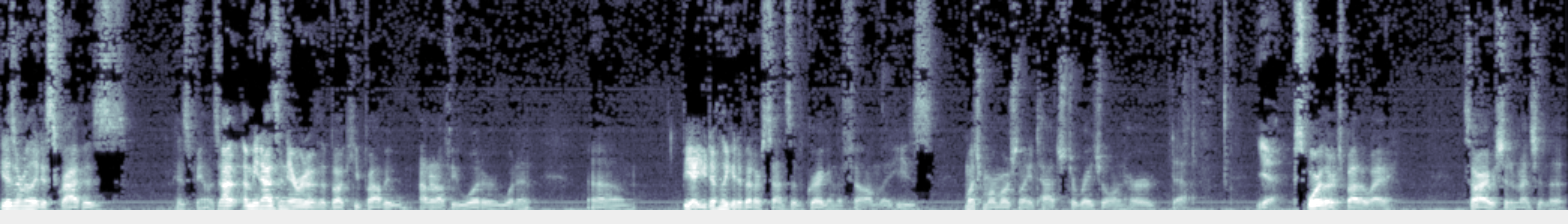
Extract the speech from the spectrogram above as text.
he doesn't really describe his his feelings. I, I mean, as a narrator of the book, he probably I don't know if he would or wouldn't. Um, but yeah, you definitely get a better sense of Greg in the film that he's much more emotionally attached to Rachel and her death. Yeah, Spoilers, by the way. Sorry, we should have mentioned that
